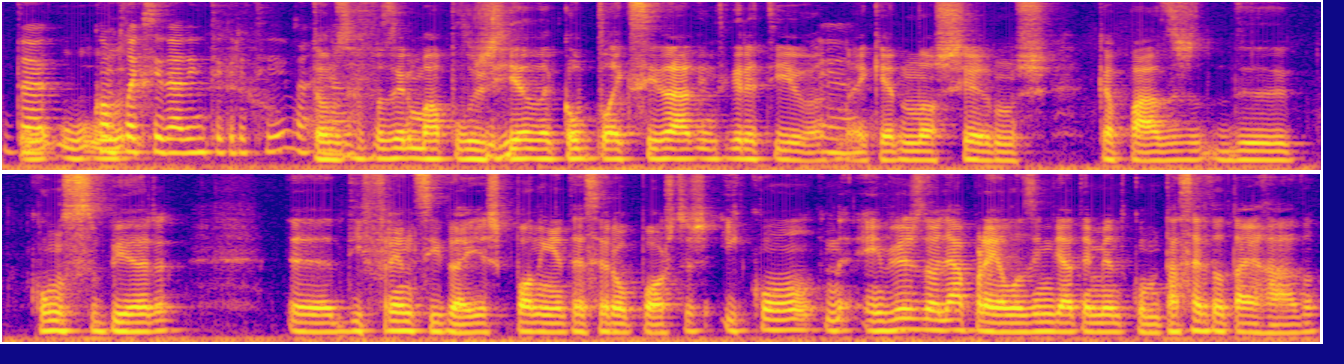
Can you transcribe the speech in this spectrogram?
Da o- o- complexidade integrativa. Estamos é. a fazer uma apologia da complexidade integrativa, É. é? que é de nós sermos capazes de conceber eh, diferentes ideias que podem até ser opostas e com, em vez de olhar para elas imediatamente como está certo ou está errado,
